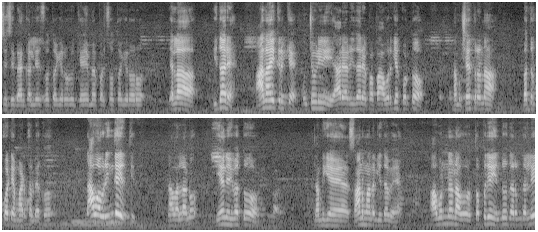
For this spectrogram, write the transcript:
ಸಿ ಸಿ ಬ್ಯಾಂಕಲ್ಲಿ ಸೋತೋಗಿರೋರು, ಕೆ ಎಂ ಎಫ್ ಅಲ್ಲಿ ಸೋತೋಗಿರೋರು ಎಲ್ಲ ಇದ್ದಾರೆ. ಆ ನಾಯಕರಿಗೆ ಮುಂಚೂಣಿ ಯಾರ್ಯಾರು ಇದ್ದಾರೆ ಪಾಪ ಅವ್ರಿಗೆ ಕೊಟ್ಟು ನಮ್ಮ ಕ್ಷೇತ್ರನ ಭದ್ರಕೋಟೆ ಮಾಡ್ಕೊಬೇಕು. ನಾವು ಅವ್ರ ಹಿಂದೆ ಇರ್ತೀವಿ. ನಾವೆಲ್ಲನೂ ಏನು ಇವತ್ತು ನಮಗೆ ಸ್ಥಾನಮಾನಗಳಿದ್ದಾವೆ ಅವನ್ನ ನಾವು ತಪ್ಪದೇ ಹಿಂದೂ ಧರ್ಮದಲ್ಲಿ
